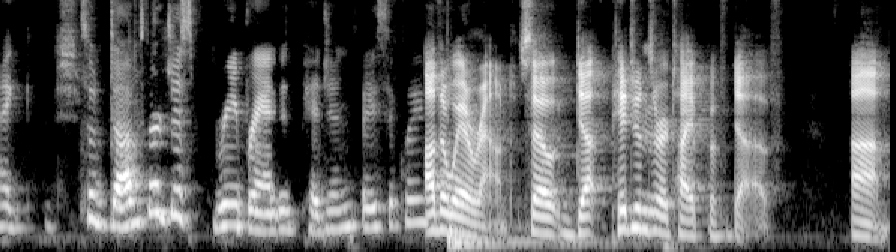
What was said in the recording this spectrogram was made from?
I, So doves are just rebranded pigeons, basically. Other way around. So do- pigeons are a type of dove. Um,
